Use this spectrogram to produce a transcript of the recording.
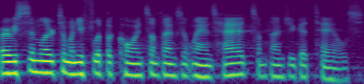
Very similar to when you flip a coin, sometimes it lands head, sometimes you get tails.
